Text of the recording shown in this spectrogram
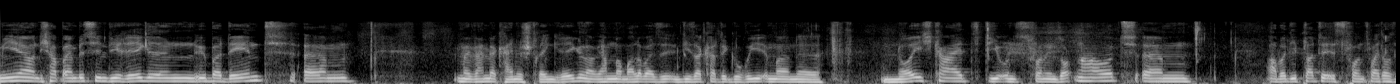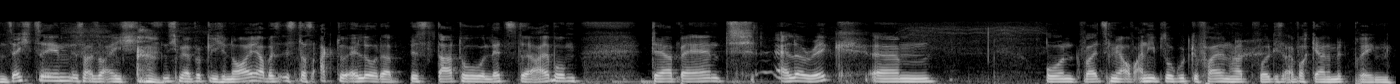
mir und ich habe ein bisschen die Regeln überdehnt. Ähm, wir haben ja keine strengen Regeln, aber wir haben normalerweise in dieser Kategorie immer eine Neuigkeit, die uns von den Socken haut. Ähm, aber die Platte ist von 2016, ist also eigentlich nicht mehr wirklich neu, aber es ist das aktuelle oder bis dato letzte Album der Band Alaric. Ähm, und weil es mir auf Anhieb so gut gefallen hat, wollte ich es einfach gerne mitbringen.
